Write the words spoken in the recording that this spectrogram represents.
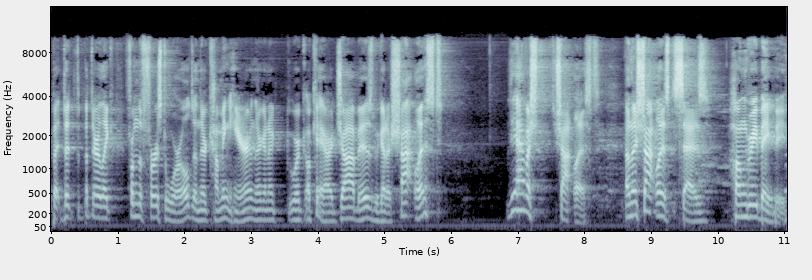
but but but they're like from the first world and they're coming here and they're gonna work. Okay, our job is we got a shot list. They have a sh- shot list, and the shot list says hungry baby,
